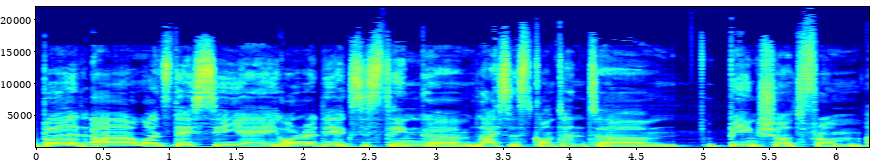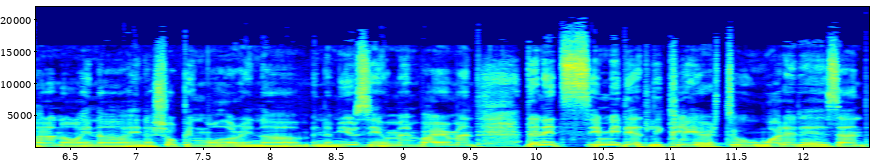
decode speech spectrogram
But uh, once they see a already existing um, licensed content um, being shot from I don't know in a in a shopping mall or in a in a museum environment, then it's immediately clear to what it is. And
